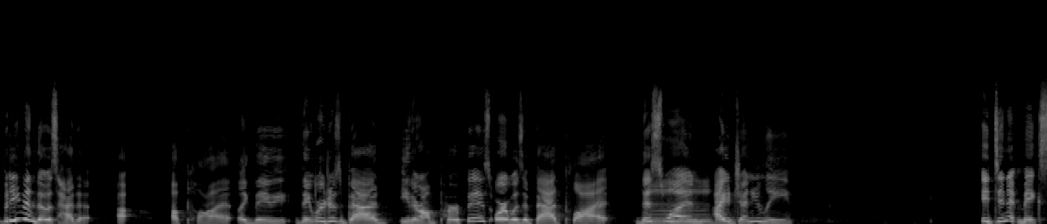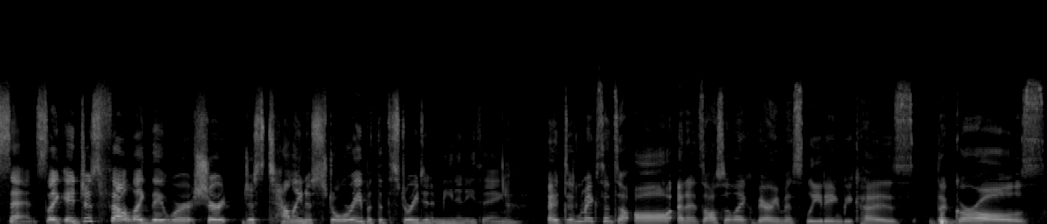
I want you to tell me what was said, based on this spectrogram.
but even those had a, a, a plot. Like they they were just bad either on purpose or it was a bad plot. This one, mm. I genuinely it didn't make sense. Like it just felt like they were sure just telling a story, but that the story didn't mean anything. It didn't make sense at all. And it's also like very misleading because the girls,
